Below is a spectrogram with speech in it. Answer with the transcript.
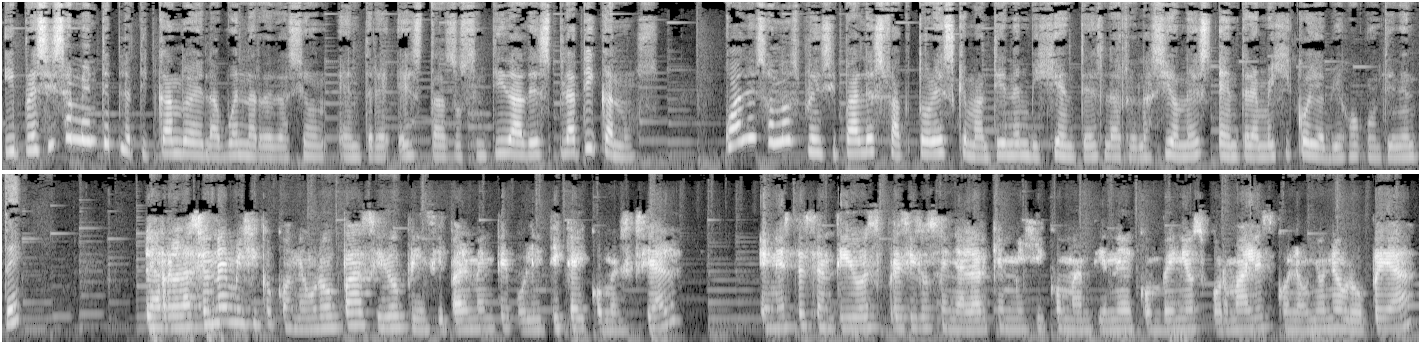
Y precisamente platicando de la buena relación entre estas dos entidades, platícanos. ¿Cuáles son los principales factores que mantienen vigentes las relaciones entre México y el viejo continente? La relación de México con Europa ha sido principalmente política y comercial, en este sentido, es preciso señalar que México mantiene convenios formales con la Unión Europea,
